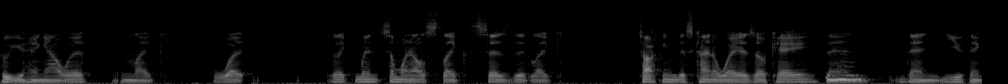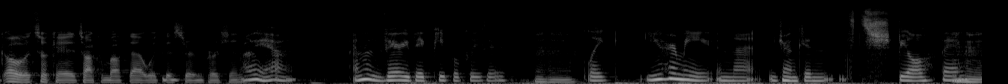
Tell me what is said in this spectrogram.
who you hang out with and like what like when someone else like says that like talking this kind of way is okay, then mm-hmm. then you think, "Oh, it's okay to talk about that with this certain person." Oh yeah. I'm a very big people pleaser. Mm-hmm. Like you heard me in that drunken spiel thing. Mm-hmm.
